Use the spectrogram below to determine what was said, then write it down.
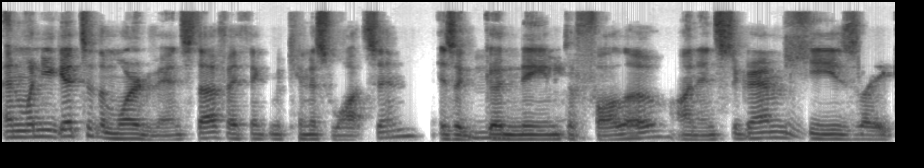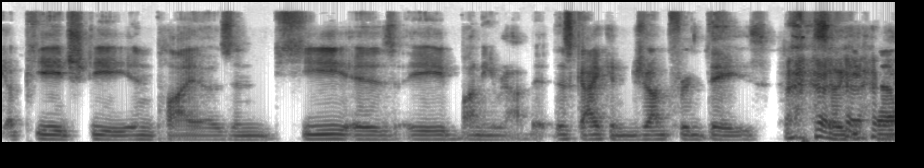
and when you get to the more advanced stuff, I think McKinnis Watson is a good mm. name to follow on Instagram. He's like a PhD in plyos and he is a bunny rabbit. This guy can jump for days. So he's a,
